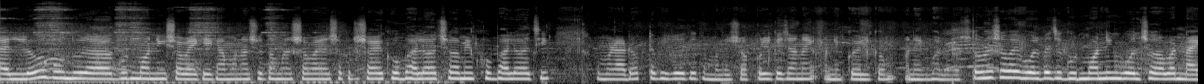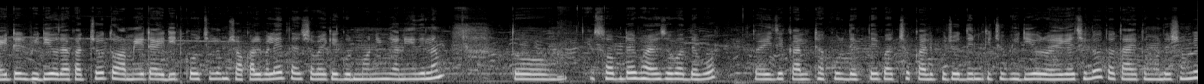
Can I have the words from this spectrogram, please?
হ্যালো বন্ধুরা, গুড মর্নিং সবাইকে। কেমন আছো তোমরা সবাই? আশা করি সবাই খুব ভালো আছো আমি খুব ভালো আছি। আমার আরও একটা ভিডিওতে তোমাদের সকলকে জানাই অনেক ওয়েলকাম, অনেক ভালোবাসা। তোমরা সবাই বলবে যে গুড মর্নিং বলছো, আবার নাইটের ভিডিও দেখাচ্ছ। তো আমি এটা এডিট করছিলাম সকালবেলায়, তাই সবাইকে গুড মর্নিং জানিয়ে দিলাম। তো সবটাই ভয়েস ওভার দেবো। তো এই যে কালী ঠাকুর দেখতেই পাচ্ছ, কালী পুজোর দিন কিছু ভিডিও রয়ে গেছিল, তো তাই তোমাদের সঙ্গে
